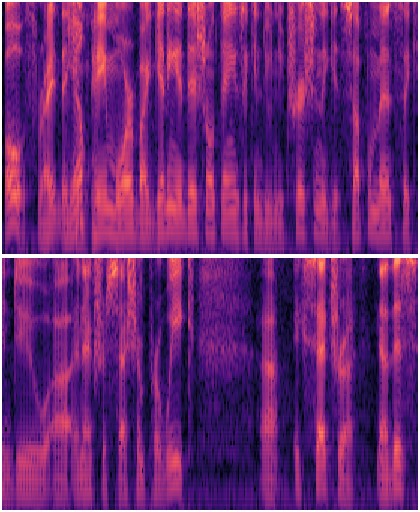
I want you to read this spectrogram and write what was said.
both, right? They Yep. can pay more by getting additional things. They can do nutrition. They get supplements. They can do uh, an extra session per week, uh, etc. Now this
